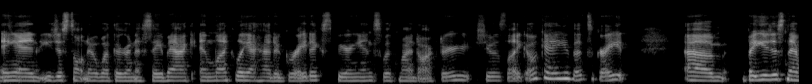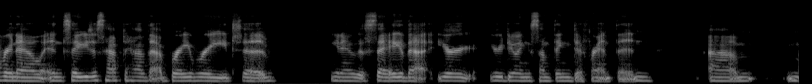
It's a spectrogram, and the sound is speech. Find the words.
and you just don't know what they're going to say back. And luckily, I had a great experience with my doctor. She was like, okay, that's great. Um, but you just never know. And so you just have to have that bravery to you know say that you're you're doing something different than um, m-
